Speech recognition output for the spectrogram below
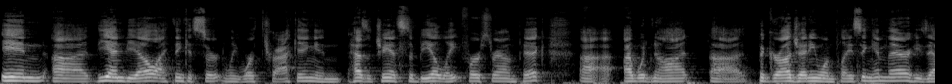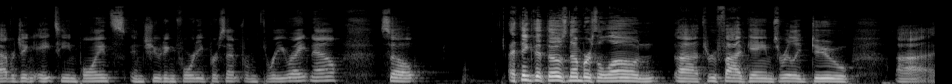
in uh, the NBL, I think is certainly worth tracking and has a chance to be a late first round pick. Uh, I would not uh, begrudge anyone placing him there. He's averaging 18 points and shooting 40% from three right now. So I think that those numbers alone uh, through five games really do uh,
